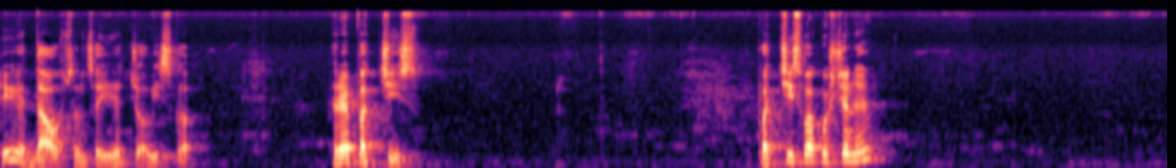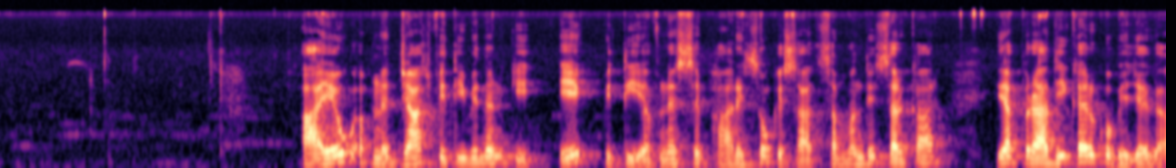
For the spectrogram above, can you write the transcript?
ठीक है? द ऑप्शन सही है, चौबीस का। फिर है पच्चीस। पच्चीसवा क्वेश्चन है। आयोग अपने जाँच प्रतिवेदन की एक प्रति अपने सिफारिशों के साथ संबंधित सरकार या प्राधिकारी को भेजेगा।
